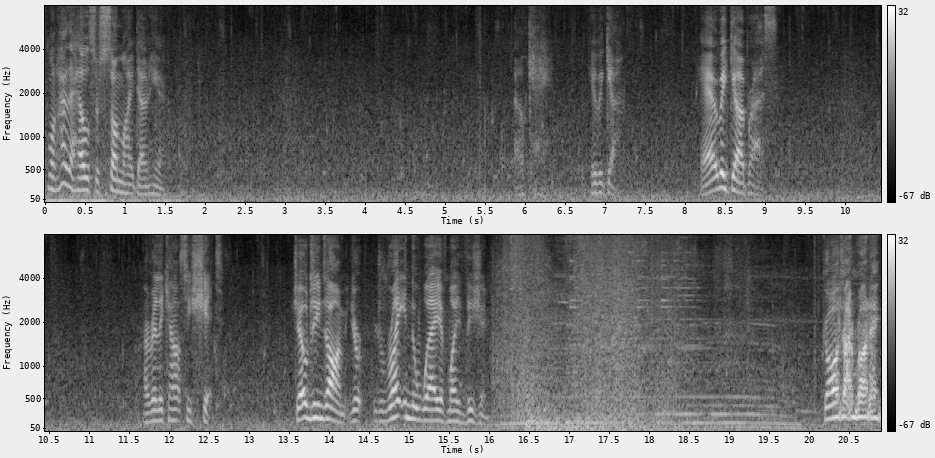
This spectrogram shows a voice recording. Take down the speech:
Come on, how the hell is there sunlight down here? Okay, here we go. Here we go, brass. I really can't see shit. Geraldine's arm, you're, you're right in the way of my vision. God, I'm running!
